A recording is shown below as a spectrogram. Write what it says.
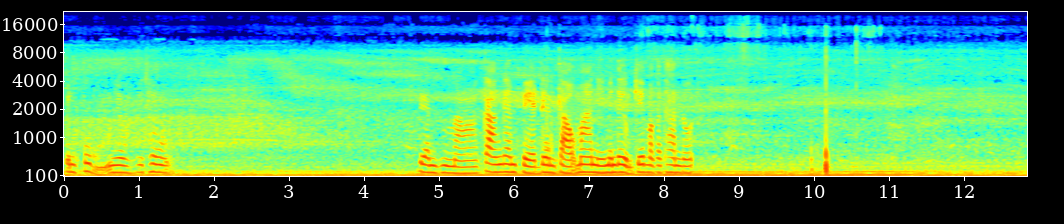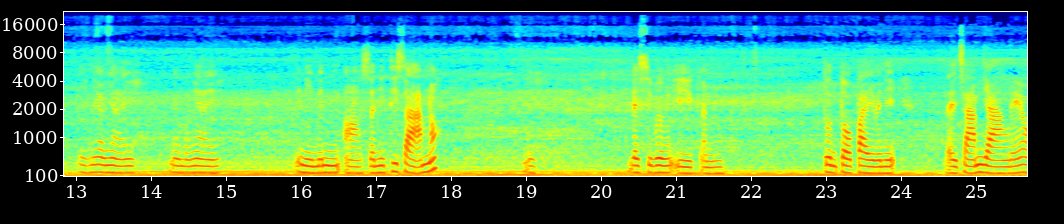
เป็นปุ่มอยู่ที่เทิงเดือนมากลางเดือนแปดเดือนเก่ามานี่มันเดิมเก็บมากระทันโดดแนวใหญ่แนวบางใหญ่อันนี้เป็นอ่าสนิทที่สามเนาะนี่ได้สิเบิงอีกอันต้นต่อไปวันนี้ ได้สามอย่างแล้ว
